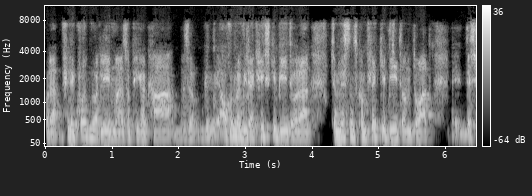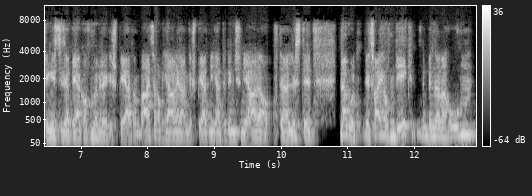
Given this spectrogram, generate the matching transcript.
oder viele Kurden dort leben, also PKK, also auch immer wieder Kriegsgebiet oder zumindest Konfliktgebiet und dort, deswegen ist dieser Berg auch immer wieder gesperrt und war jetzt auch jahrelang gesperrt und ich hatte den schon Jahre auf der Liste. Na gut, jetzt war ich auf dem Weg, bin dann nach oben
